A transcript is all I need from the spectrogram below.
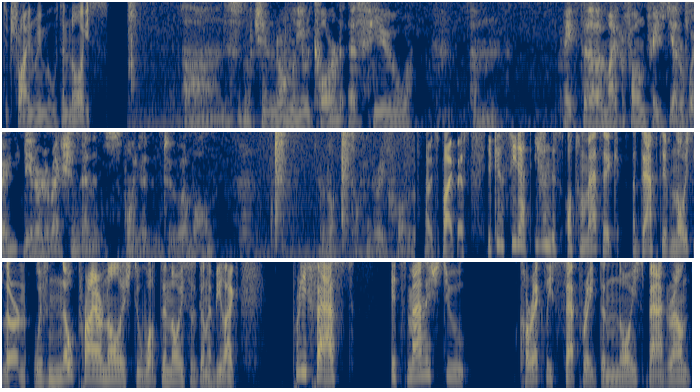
to try and remove the noise. Uh, this is what you normally record if you um, make the microphone face the other way, the other direction, and it's pointed into a wall. You're not talking very quiet. Now it's bypassed. You can see that even this automatic adaptive noise learn with no prior knowledge to what the noise is going to be like, pretty fast, it's managed to correctly separate the noise background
